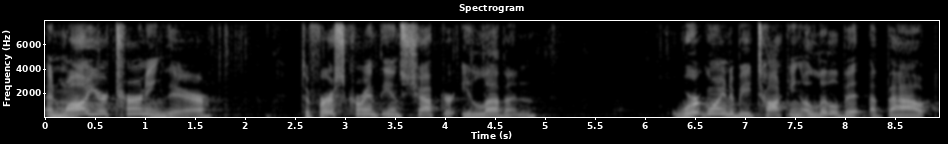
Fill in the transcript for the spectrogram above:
And while you're turning there to 1 Corinthians chapter 11, we're going to be talking a little bit about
